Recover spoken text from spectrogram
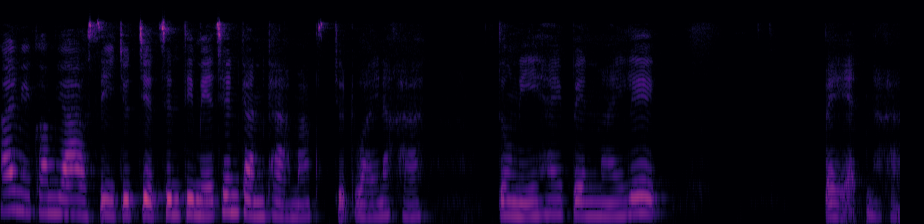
ห้มีความยาว 4.7เซนติเมตรเช่นกันค่ะ มาร์กจุดไว้นะคะ ตรงนี้ให้เป็นหมายเลข 8 นะคะ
